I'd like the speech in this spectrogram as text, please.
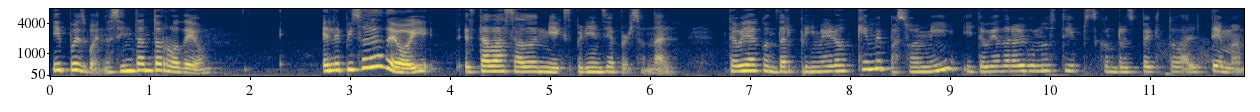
Y pues bueno, sin tanto rodeo. El episodio de hoy está basado en mi experiencia personal. Te voy a contar primero qué me pasó a mí y te voy a dar algunos tips con respecto al tema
